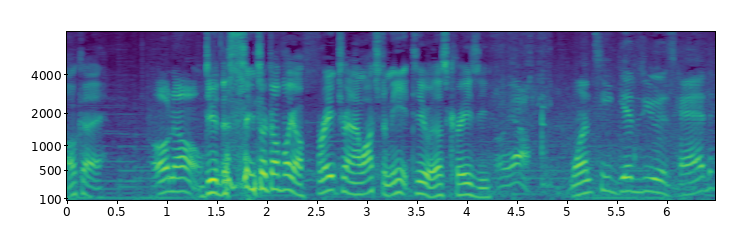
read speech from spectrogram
Okay. Oh no. Dude, this thing took off like a freight train. I watched him eat too. That's crazy. Oh yeah. Once he gives you his head,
